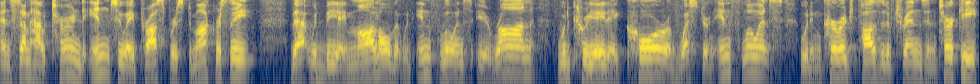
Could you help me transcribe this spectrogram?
and somehow turned into a prosperous democracy. That would be a model that would influence Iran, would create a core of Western influence, would encourage positive trends in Turkey,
